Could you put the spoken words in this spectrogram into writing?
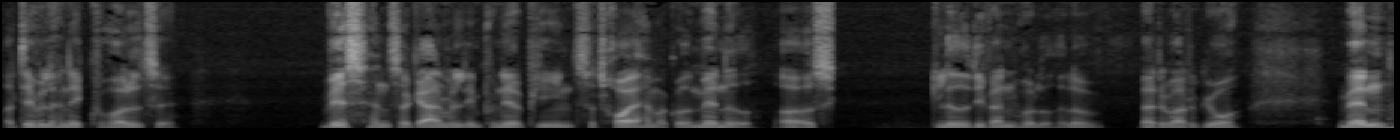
Og det vil han ikke kunne holde til. Hvis han så gerne vil imponere pigen, så tror jeg, han var gået med ned og også glædet i vandhullet, eller hvad det var, du gjorde. Men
